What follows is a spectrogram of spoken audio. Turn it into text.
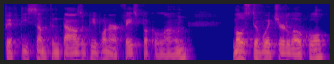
50 something thousand people on our Facebook alone, most of which are local.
